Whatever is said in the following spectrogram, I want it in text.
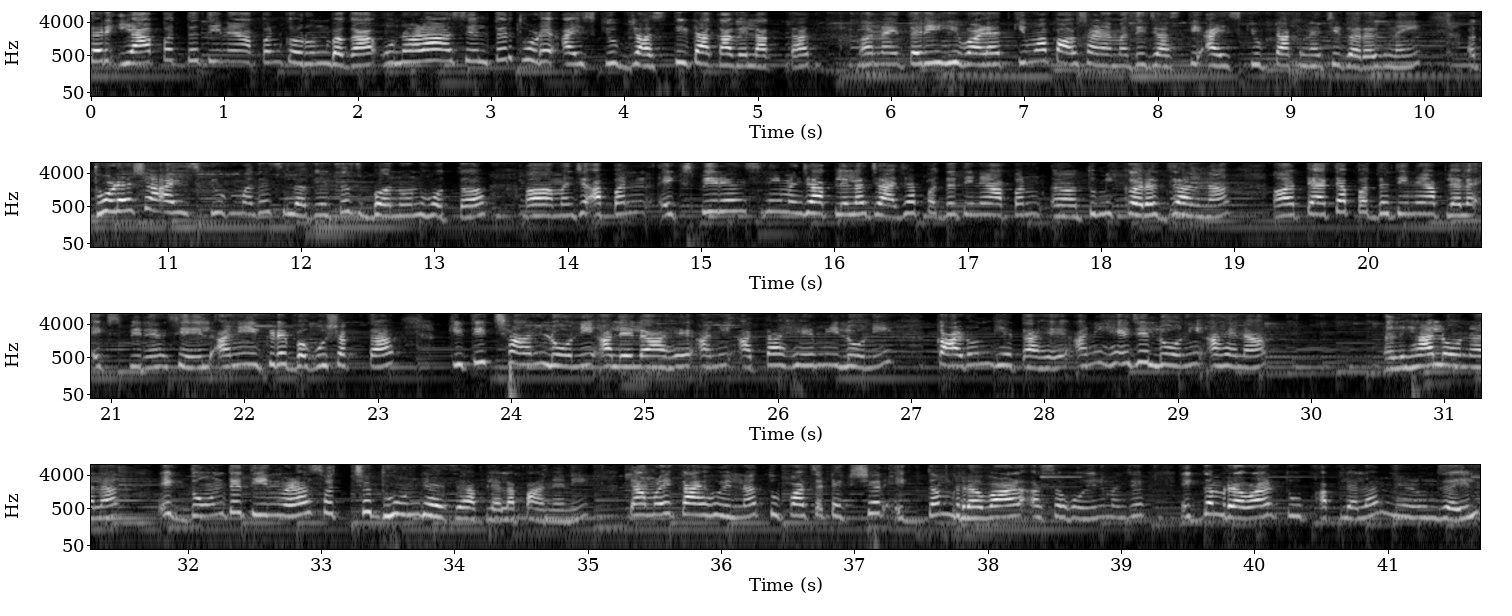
तर या पद्धतीने आपण करून बघा. उन्हाळा असेल तर थोडे आईस क्यूब जास्ती टाकावे लागतात. नाहीतरी हिवाळ्यात किंवा पावसाळ्यामध्ये जास्ती आईस क्यूब टाकण्याची गरज नाही. थोड्याशा आईस क्यूबमध्येच लगेचच बनून होतं. म्हणजे आपण एक्सपिरियन्सनी म्हणजे आपल्याला ज्या ज्या पद्धतीने आपण तुम्ही करत जाल ना त्या त्या पद्धतीने आपल्याला एक्सपिरियन्स येईल. आणि इकडे बघू शकता किती छान लोणी आलेलं आहे. आणि आता हे मी लोणी काढून घेत आहे. आणि हे जे लोणी आहे ना आणि ह्या लोण्याला एक दोन ते तीन वेळा स्वच्छ धुवून घ्यायचं आहे आपल्याला पाण्याने. त्यामुळे काय होईल ना तुपाचं टेक्स्चर एकदम रवाळ असं होईल. म्हणजे एकदम रवाळ तूप आपल्याला मिळून जाईल.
